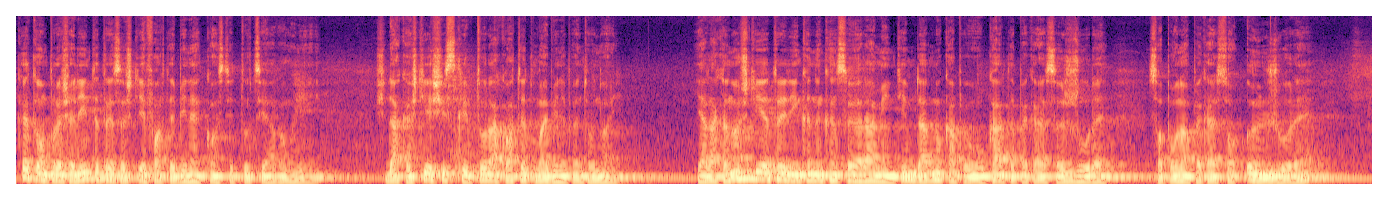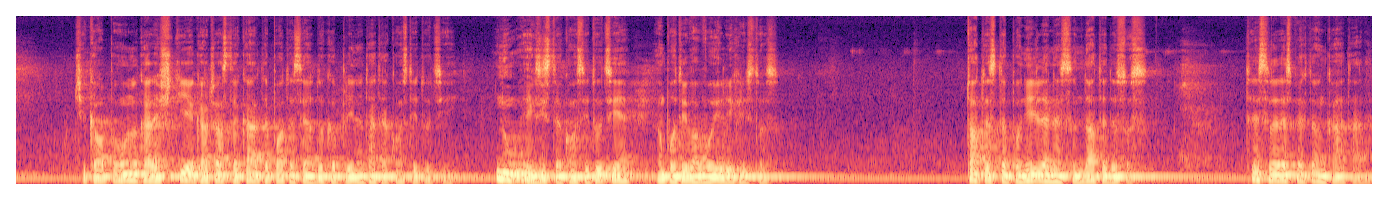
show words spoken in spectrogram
Cred că un președinte trebuie să știe foarte bine Constituția României. Și dacă știe și Scriptura, cu atât mai bine pentru noi. Iar dacă nu știe, trebuie din când în când să o reamintim, dar nu ca pe o carte pe care să jure sau pe una pe care să o înjure, ci ca pe unul care știe că această carte poate să-i aducă plinătatea Constituției. Nu există Constituție împotriva voii lui Hristos. Toate stăpânirile ne sunt date de sus. Trebuie să le respectăm ca atare.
